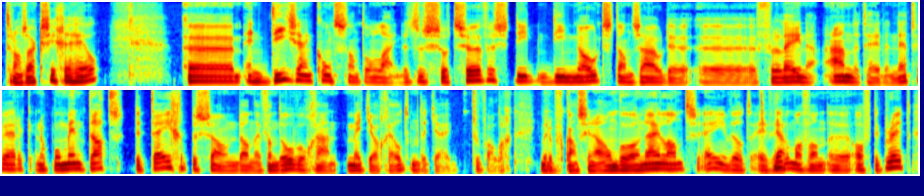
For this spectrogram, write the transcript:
transactiegeheel. Um, en die zijn constant online. Dat is een soort service die die nodes dan zouden uh, verlenen aan het hele netwerk. En op het moment dat de tegenpersoon dan er vandoor wil gaan met jouw geld, omdat jij toevallig je bent op vakantie naar een onbewoond eiland en je wilt even ja. helemaal van uh, off the grid,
